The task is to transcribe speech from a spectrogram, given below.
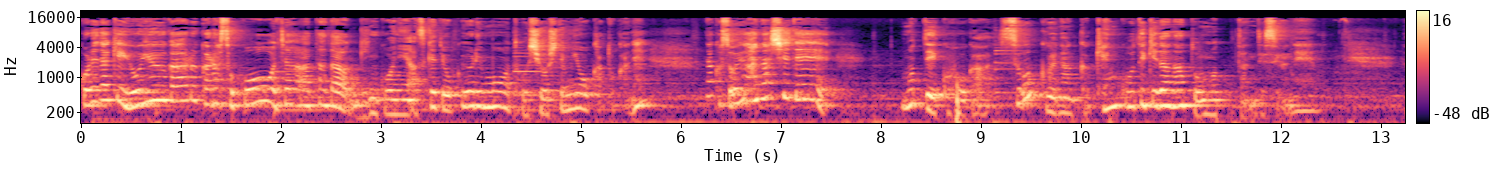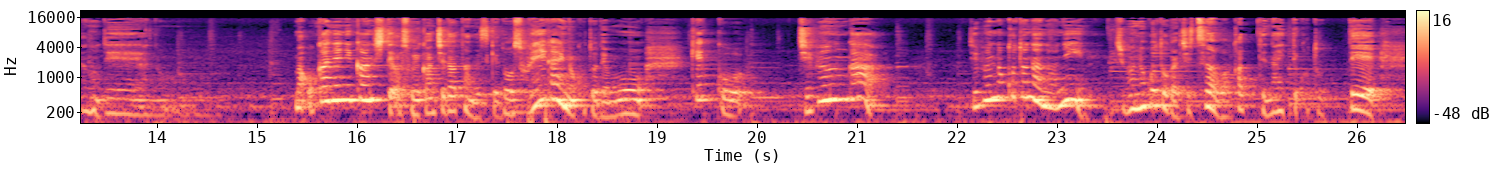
これだけ余裕があるからそこをじゃあただ銀行に預けておくよりも投資をしてみようかとかねなんかそういう話で持っていく方がすごくなんか健康的だなと思ったんですよね。なのであの、まあ、お金に関してはそういう感じだったんですけどそれ以外のことでも結構自分が自分のことなのに自分のことが実は分かってないってことって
